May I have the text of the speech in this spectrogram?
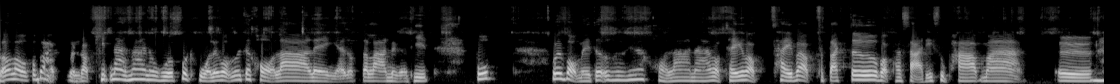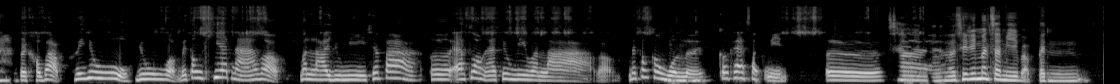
แล้วเราก็แบบเหมือนแบบคิดนานมากนะหัวปวดหัวเลยบอกว่าจะขอลาอะไรอย่างเงี้ยจะลาหนึ่งอาทิตย์ปุ๊บไปบอก manager เออเนี่ยขอลานะ แบบใช้แบบใช้แบบ structure แบบภาษาที่สุภาพมาก เออเป็นเขาแบบเฮ้ย you you แบบไม่ต้องเครียดนะแบบวันลา you มีใช่ป่ะเออ as long as ยูมีวันลาแบบไม่ต้องกังวลเลย ก็แค่สักนิดเออใช่แล้วที่นี่มันจะมีแบบเป็นป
